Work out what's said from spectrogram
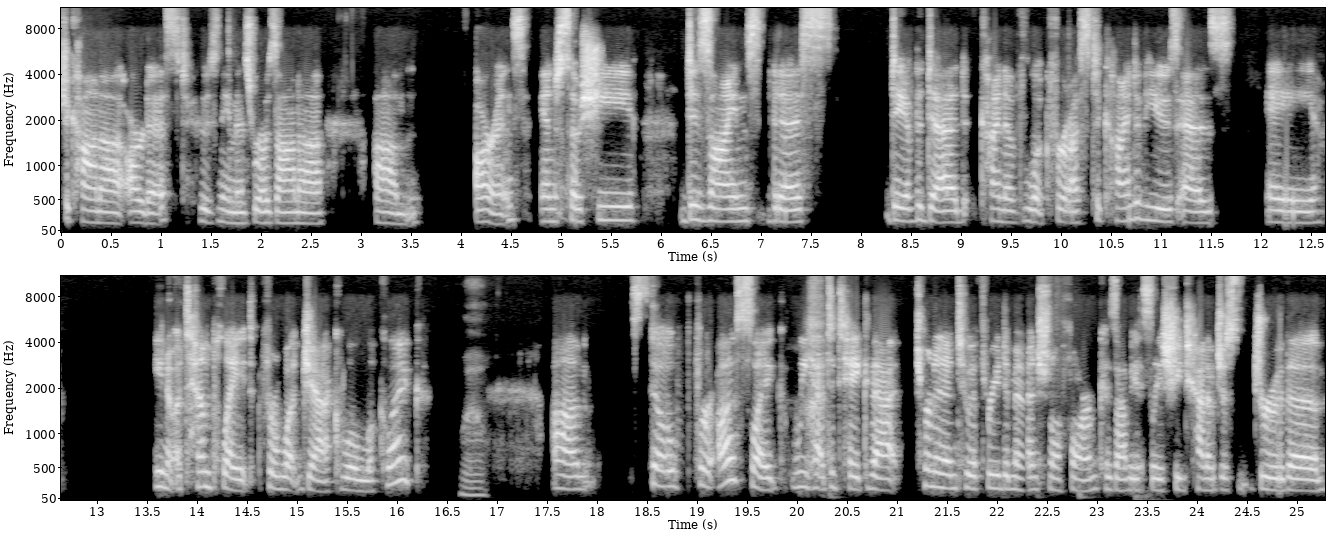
Chicana artist whose name is Rosanna um, Arens, and so she designs this Day of the Dead kind of look for us to kind of use as a you know a template for what Jack will look like. Wow. Um, so for us, like we had to take that, turn it into a three dimensional form because obviously she kind of just drew the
